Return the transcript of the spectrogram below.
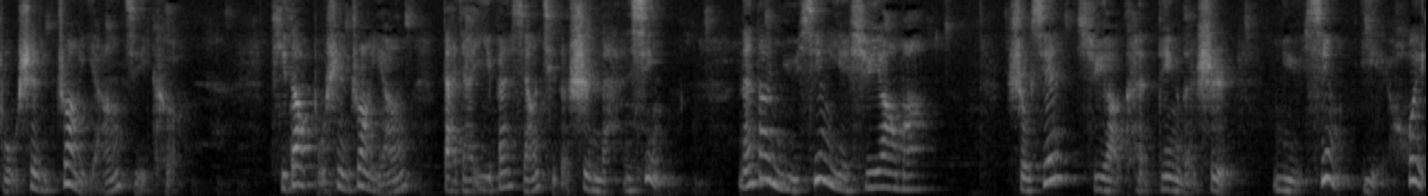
补肾壮阳即可。提到补肾壮阳，大家一般想起的是男性，难道女性也需要吗？首先需要肯定的是，女性也会。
